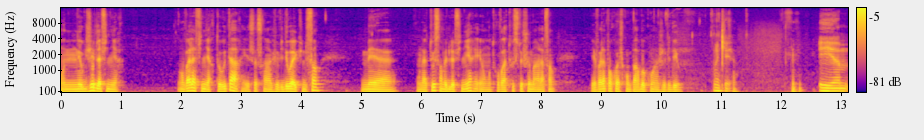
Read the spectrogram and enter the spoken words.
on est obligé de la finir. On va la finir tôt ou tard, et ce sera un jeu vidéo avec une fin, mais euh, on a tous envie de le finir, et on trouvera tous le chemin à la fin. Et voilà pourquoi je compare beaucoup à un jeu vidéo. Ok. et euh,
